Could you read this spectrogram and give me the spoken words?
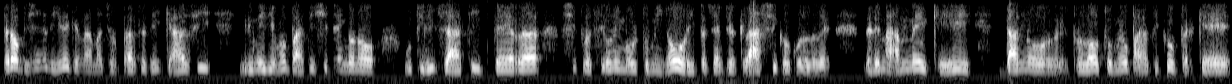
Però bisogna dire che nella maggior parte dei casi i rimedi omopatici vengono utilizzati per situazioni molto minori, per esempio il classico, quello delle, delle mamme che danno il prodotto omeopatico perché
